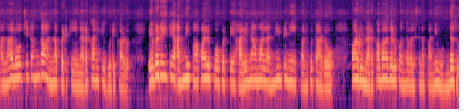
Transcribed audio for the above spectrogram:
అనాలోచితంగా అన్నప్పటికీ నరకానికి గురికాడు. ఎవడైతే అన్ని పాపాలు పోగొట్టే హరినామాలన్నింటినీ పలుకుతాడో వాడు నరకబాధలు పొందవలసిన పని ఉండదు.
